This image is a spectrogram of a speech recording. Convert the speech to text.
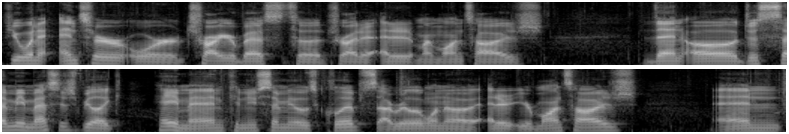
if you want to enter or try your best to try to edit my montage, then uh, just send me a message. Be like, hey man, can you send me those clips? I really want to edit your montage. And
